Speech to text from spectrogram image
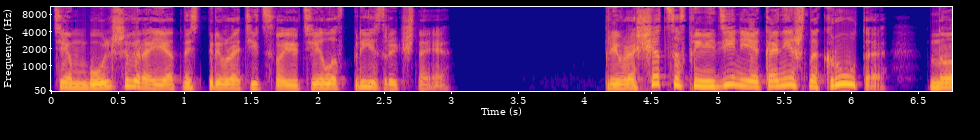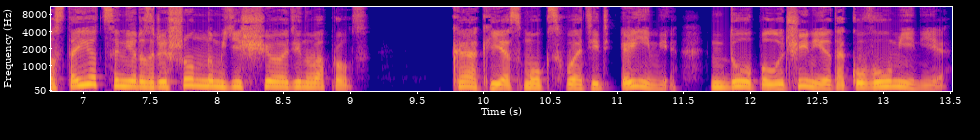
тем больше вероятность превратить свое тело в призрачное. Превращаться в привидение, конечно, круто, но остается неразрешенным еще один вопрос. Как я смог схватить Эйми до получения такого умения?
